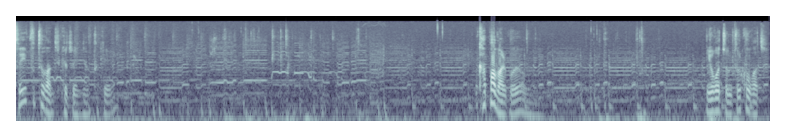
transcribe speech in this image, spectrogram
스위프트가 안 찍혀져 있냐 어떻게 카파 말고요. 요거 좀 뚫고 가자.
